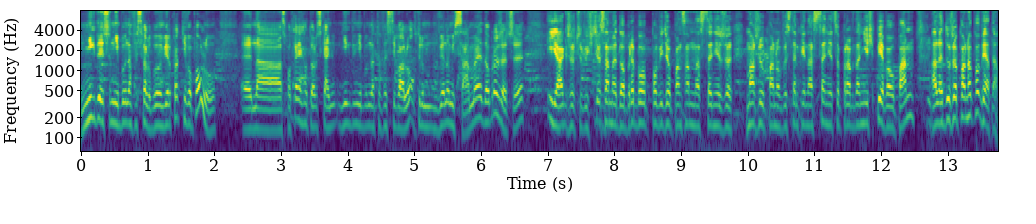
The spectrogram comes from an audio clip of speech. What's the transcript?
Nigdy jeszcze nie byłem na festiwalu, byłem wielokrotnie w Opolu e, na spotkaniach autorskich, a nigdy nie byłem na tym festiwalu, o którym mówiono mi same dobre rzeczy. I jak rzeczywiście same dobre, bo powiedział pan sam na scenie, że marzył pan o występie na scenie, co prawda nie śpiewał pan, ale dużo pan opowiadał.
